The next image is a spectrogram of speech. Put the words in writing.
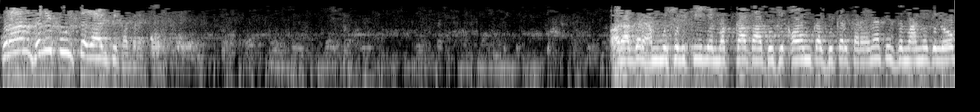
قرآن سے نہیں پوچھتے غیب کی خبریں۔ اور اگر ہم مشرقین مکہ کا کسی قوم کا ذکر کریں نا تو اس زمانے کے لوگ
